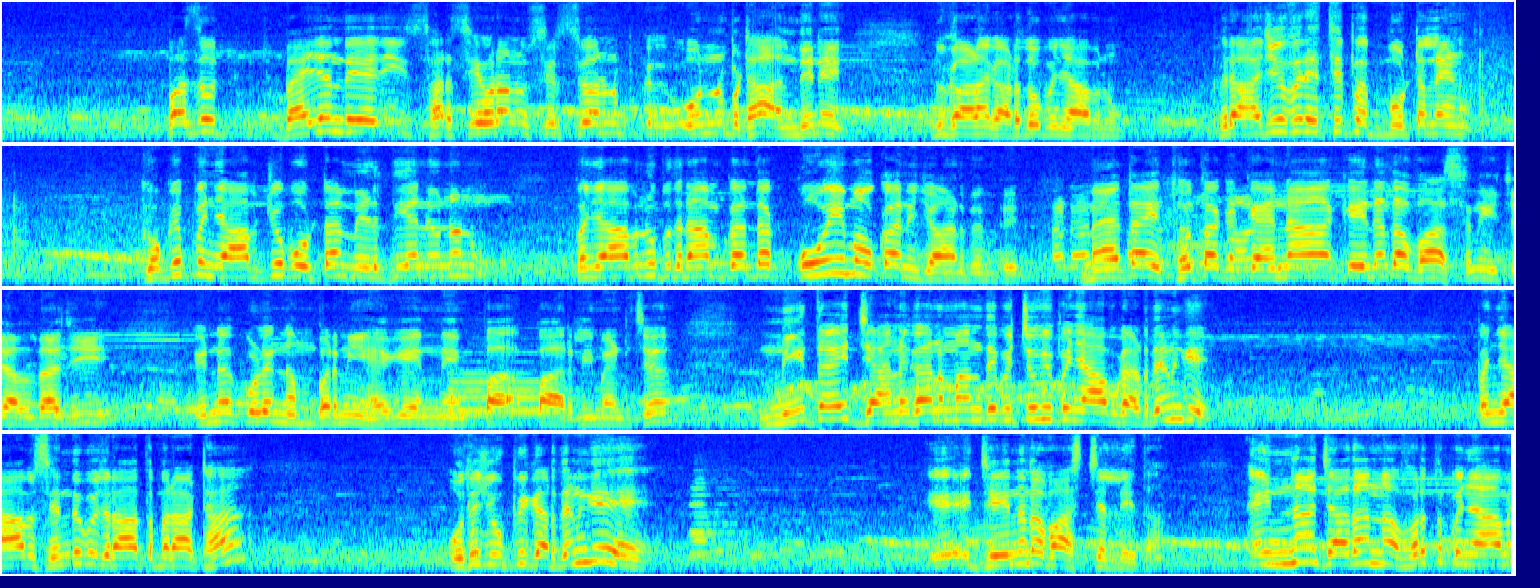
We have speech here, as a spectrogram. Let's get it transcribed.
ਬਸ ਉਹ ਬਹਿ ਜਾਂਦੇ ਆ ਜੀ ਸਰਸੇ ਹੋਰਾਂ ਨੂੰ ਸਿਰਸੇ ਹੋਰਾਂ ਨੂੰ ਉਹਨੂੰ ਬਿਠਾ ਦਿੰਦੇ ਨੇ ਵੀ ਗਾਲਾਂ ਕੱਢ ਦਿਓ ਪੰਜਾਬ ਨੂੰ। ਫਿਰ ਆ ਜਾਓ ਫਿਰ ਇੱਥੇ ਵੋਟਾਂ ਲੈਣ। ਕਿਉਂਕਿ ਪੰਜਾਬ 'ਚੋਂ ਵੋਟਾਂ ਮਿਲਦੀਆਂ ਨੇ ਉਹਨਾਂ ਨੂੰ। ਪੰਜਾਬ ਨੂੰ ਬਦਨਾਮ ਕਰਨ ਦਾ ਕੋਈ ਮੌਕਾ ਨਹੀਂ ਜਾਣ ਦਿੰਦੇ। ਮੈਂ ਤਾਂ ਇੱਥੋਂ ਤੱਕ ਕਹਿਣਾ ਕਿ ਇਹਨਾਂ ਦਾ ਵਸ ਨਹੀਂ ਚੱਲਦਾ ਜੀ। ਇਹਨਾਂ ਕੋਲੇ ਨੰਬਰ ਨਹੀਂ ਹੈਗੇ ਇੰਨੇ ਪਾਰਲੀਮੈਂਟ 'ਚ। ਨਹੀਂ ਤਾਂ ਇਹ ਜਨਗਣ ਮਨ ਦੇ ਵਿੱਚੋਂ ਵੀ ਪੰਜਾਬ ਕੱਢ ਦੇਣਗੇ। ਪੰਜਾਬ, ਸਿੰਧ, ਗੁਜਰਾਤ, ਮਰਾਠਾ, ਉਥੇ ਯੂਪੀ ਕਰ ਦੇਣਗੇ ਇਹ, ਜੇ ਇਹਨਾਂ ਦਾ ਵਸ ਚੱਲੇ ਤਾਂ। ਇੰਨਾ ਜ਼ਿਆਦਾ ਨਫ਼ਰਤ ਪੰਜਾਬ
